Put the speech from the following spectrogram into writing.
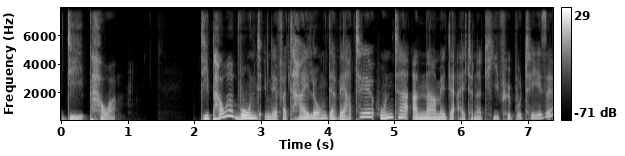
die Power? Die Power wohnt in der Verteilung der Werte unter Annahme der Alternativhypothese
